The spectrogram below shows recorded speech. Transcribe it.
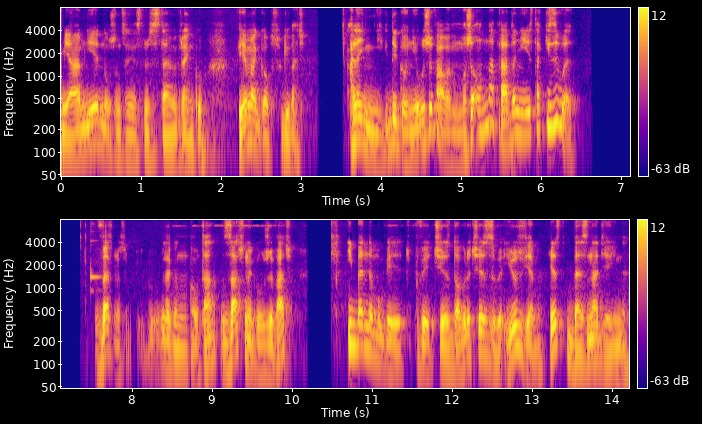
Miałem nie jedno urządzenie z tym systemem w ręku. Wiem, jak go obsługiwać. Ale nigdy go nie używałem. Może on naprawdę nie jest taki zły. Wezmę sobie tego Note'a, zacznę go używać i będę mógł wiedzieć, powiedzieć, czy jest dobry, czy jest zły. Już wiem, jest beznadziejny.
